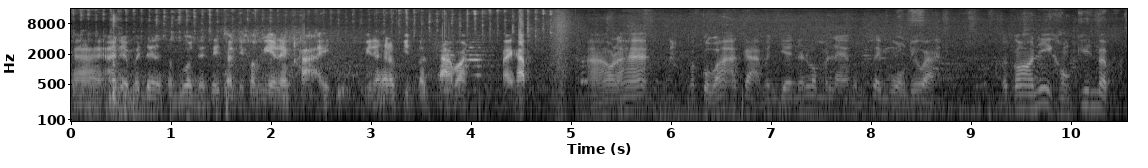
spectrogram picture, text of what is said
ใช่อะเดี๋ยวไปเดินสำรวจหน่อยสิแถวนี้เขามีอะไรขาย มีอะไรให้เรากินตอนเช้าบ้างไปครับ เอาละฮะปรากฏว่าอากาศมันเย็นนั้นลมมันแรงผมใส่หมวกด้วยว่ะแล้วก็นี่ของกินแบบๆ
